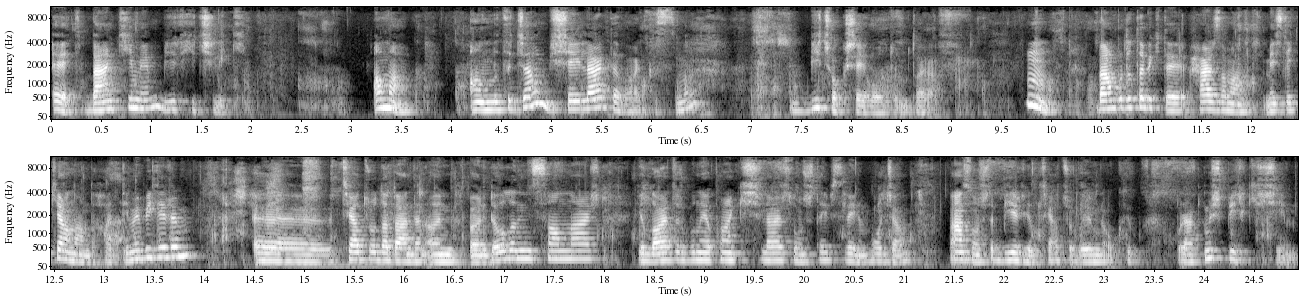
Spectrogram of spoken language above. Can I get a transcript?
Evet, ben kimim? Bir hiçlik. Ama anlatacağım bir şeyler de var kısmı. Birçok şey olduğum taraf. Hmm. Ben burada tabii ki de her zaman mesleki anlamda haddimi bilirim. Ee, tiyatroda benden ön- önde olan insanlar, yıllardır bunu yapan kişiler sonuçta hepsi benim hocam. Ben sonuçta bir yıl tiyatro bölümünü okuyup bırakmış bir kişiyim.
